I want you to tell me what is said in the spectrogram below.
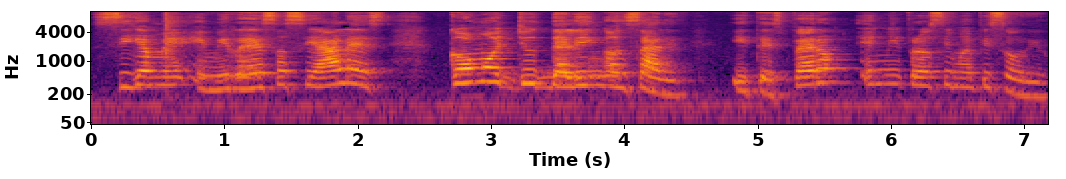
sígueme en mis redes sociales como Judelín González y te espero en mi próximo episodio.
